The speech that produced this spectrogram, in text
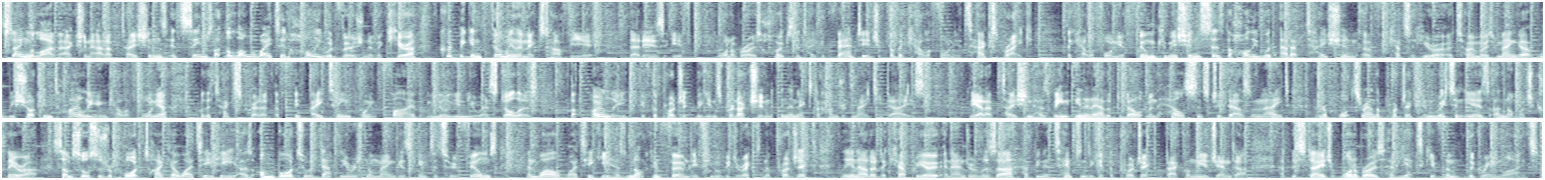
Staying with live action adaptations, it seems like the long awaited Hollywood version of Akira could begin filming the next half year. That is, if Warner Bros. hopes to take advantage of a California tax break. The California Film Commission says the Hollywood adaptation of Katsuhiro Otomo's manga will be shot entirely in California with a tax credit of 18.5 million US dollars, but only if the project begins production in the next 180 days. The adaptation has been in and out of development hell since 2008, and reports around the project in recent years are not much clearer. Some sources report Taika Waititi is on board to adapt the original mangas into two films, and while Waititi has not confirmed if he will be directing the project, Leonardo DiCaprio and Andrew Lazar have been attempting to get the project back on the agenda. At this stage, Warner Bros. have yet to give them the green light.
